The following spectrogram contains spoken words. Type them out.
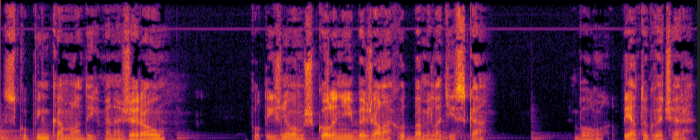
Skupinka mladých manažerov po týždňovom školení bežala chodbami letiska. Bol piatok večer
